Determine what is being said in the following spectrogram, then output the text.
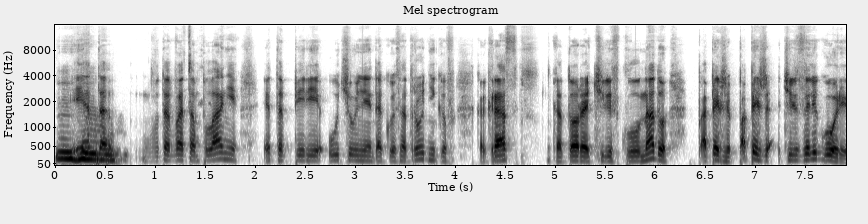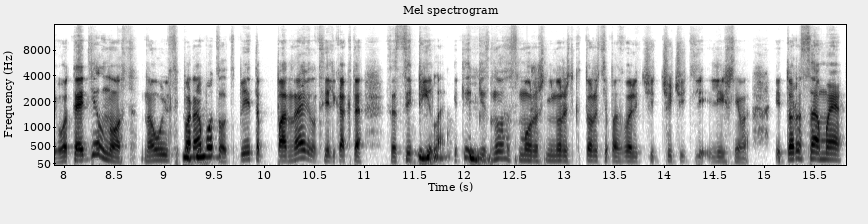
И это вот в этом плане это переучивание такой сотрудников, как раз, которое через клоунаду, опять же, опять же, через аллегорию. Вот ты одел нос, на улице поработал, тебе это понравилось или как-то зацепило, и ты без носа сможешь немножечко тоже тебе позволить чуть-чуть лишнего. И то же самое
